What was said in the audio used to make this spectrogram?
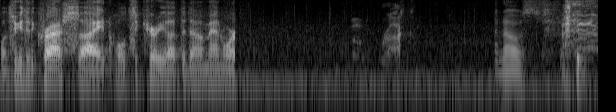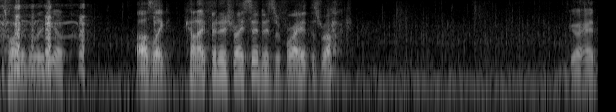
Once we get to the crash site, hold security, let the demo man work. Rock. I know, I was talking to the radio. I was like, can I finish my sentence before I hit this rock? Go ahead.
